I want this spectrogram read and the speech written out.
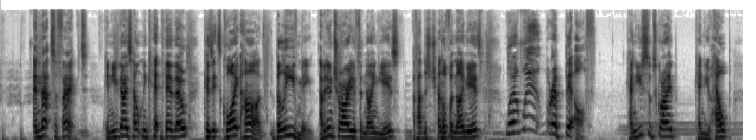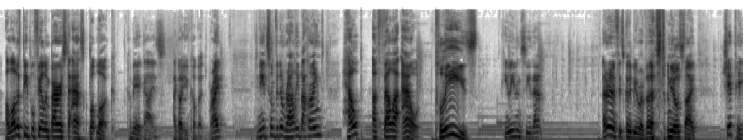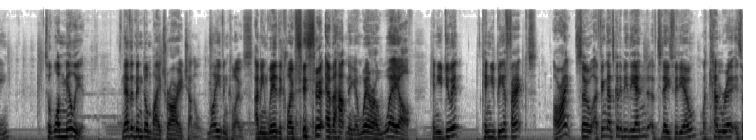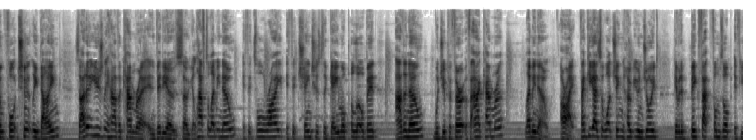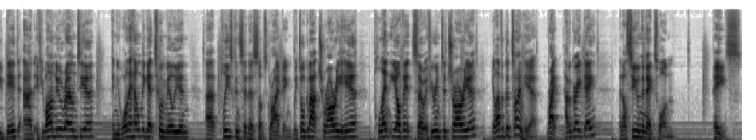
And that's a fact. Can you guys help me get there, though? Because it's quite hard. Believe me, I've been doing Terraria for nine years. I've had this channel for nine years. We're, we're, we're a bit off. Can you subscribe? Can you help? A lot of people feel embarrassed to ask, but look, come here, guys. I got you covered, right? Do you need something to rally behind? Help a fella out, please. Can you even see that? I don't know if it's going to be reversed on your side. Chippy to 1 million. It's never been done by a Terraria channel. Not even close. I mean, we're the closest to it ever happening, and we're a way off. Can you do it? Can you be a fact? Alright, so I think that's going to be the end of today's video. My camera is unfortunately dying, so I don't usually have a camera in videos, so you'll have to let me know if it's alright, if it changes the game up a little bit. I don't know. Would you prefer it without camera? Let me know. Alright, thank you guys for watching. Hope you enjoyed. Give it a big fat thumbs up if you did, and if you are new around here and you want to help me get to a million, uh, please consider subscribing. We talk about Terraria here, plenty of it, so if you're into Terraria, You'll have a good time here. Right, have a great day, and I'll see you in the next one. Peace.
